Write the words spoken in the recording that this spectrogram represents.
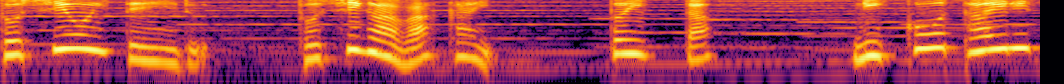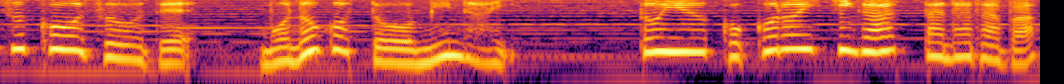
年老いている年が若いといった二項対立構造で物事を見ないという心意気があったならば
